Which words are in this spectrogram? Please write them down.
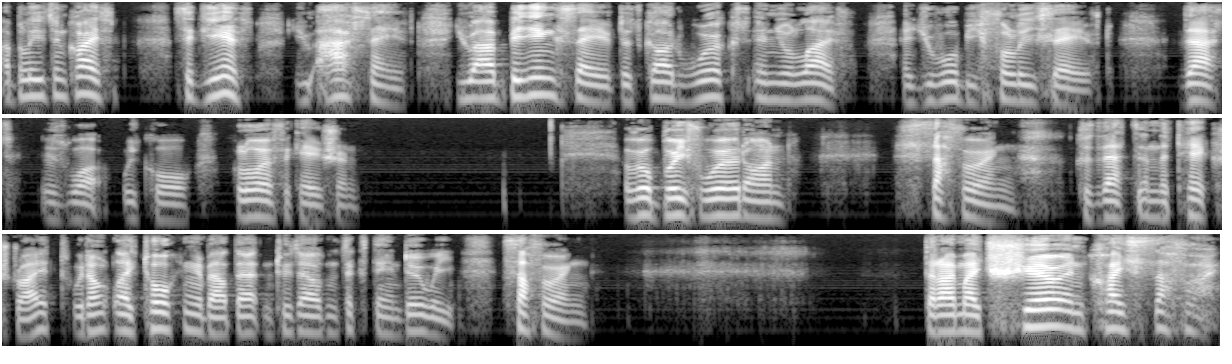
I believe in Christ. I said, Yes, you are saved. You are being saved as God works in your life, and you will be fully saved. That is what we call glorification a real brief word on suffering, because that's in the text, right? We don't like talking about that in 2016, do we? Suffering. That I might share in Christ's suffering.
